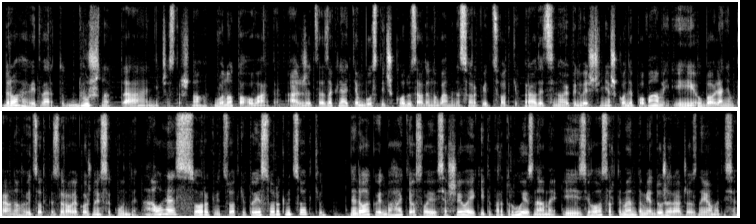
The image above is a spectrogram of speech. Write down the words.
Дорога відверто душна, та нічого страшного. Воно того варте, адже це закляття бустить шкоду завдану вами на 40%. Правда, ціною підвищення шкоди по вам і убавлянням певного відсотка здоров'я кожної секунди. Але 40% то є 40%. Недалеко від багаття освоївся Шива, який тепер торгує з нами, і з його асортиментом я дуже раджу ознайомитися.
